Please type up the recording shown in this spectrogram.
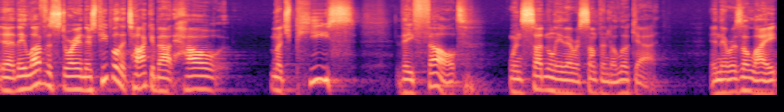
uh, they love the story, and there's people that talk about how much peace they felt when suddenly there was something to look at and there was a light,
